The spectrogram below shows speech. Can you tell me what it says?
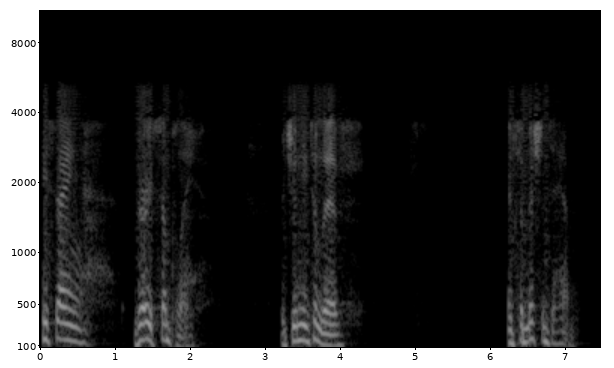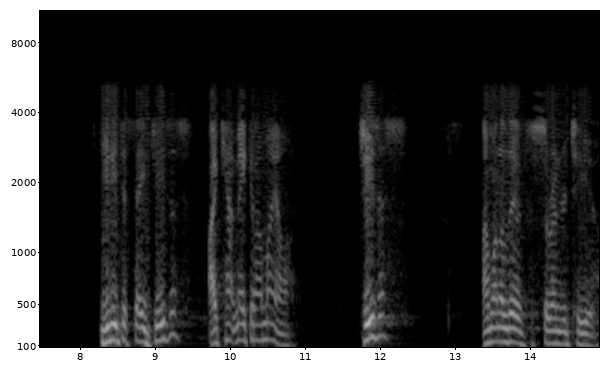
He's saying, very simply, that you need to live in submission to him. You need to say, Jesus, I can't make it on my own. Jesus, I want to live surrendered to you.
